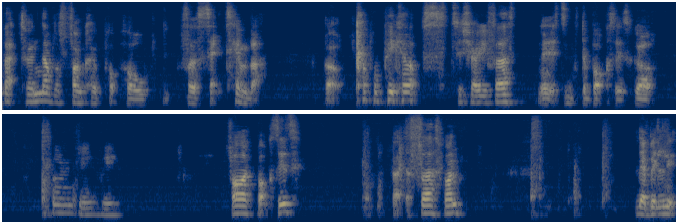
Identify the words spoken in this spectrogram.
back to another Funko Pop haul for September. Got a couple pickups to show you first, then it's the boxes. Got five boxes. But the first one, there'll be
